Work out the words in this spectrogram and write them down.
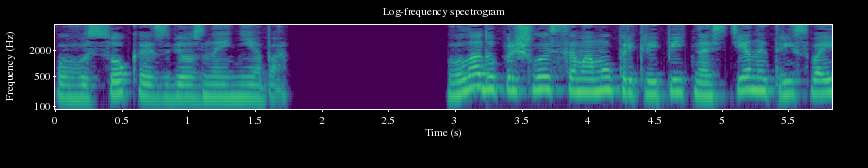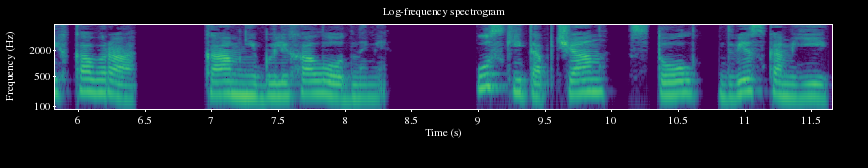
в высокое звездное небо. Владу пришлось самому прикрепить на стены три своих ковра, камни были холодными. Узкий топчан, стол, две скамьи.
